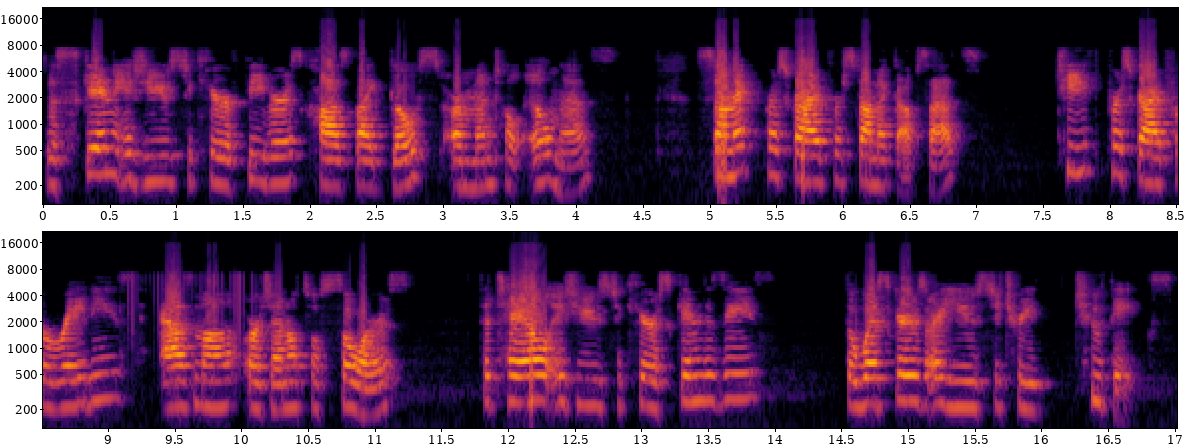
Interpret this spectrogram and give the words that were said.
The skin is used to cure fevers caused by ghosts or mental illness. Stomach prescribed for stomach upsets. Teeth prescribed for rabies, asthma, or genital sores. The tail is used to cure skin disease. The whiskers are used to treat toothaches.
